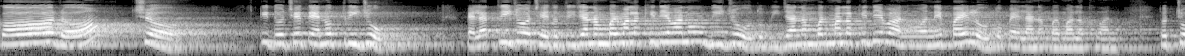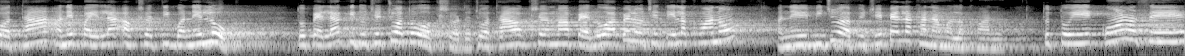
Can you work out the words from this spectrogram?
કર, ચ. કીધો છે તેનો ત્રીજો. પહેલાં ત્રીજો છે, તો ત્રીજા નંબરમાં લખી દેવાનું. બીજો, તો બીજા નંબરમાં લખી દેવાનું. અને પહેલો, તો પહેલા નંબરમાં લખવાનું. તો ચોથા અને પહેલા અક્ષરથી બને લોક. તો પહેલાં કીધું છે ચોથો અક્ષર. તો ચોથા અક્ષરમાં પહેલો આપેલો છે તે લખવાનો. અને બીજું આપ્યું છે પહેલા ખાનામાં લખવાનું. તો તો એ કોણ હશે?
